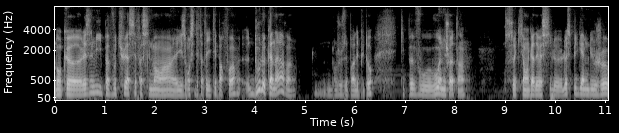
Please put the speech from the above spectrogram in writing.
Donc euh, les ennemis peuvent vous tuer assez facilement, hein, ils ont aussi des fatalités parfois, d'où le canard, dont je vous ai parlé plus tôt, qui peut vous, one shot. Hein. Ceux qui ont regardé aussi le, le speed game du jeu,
